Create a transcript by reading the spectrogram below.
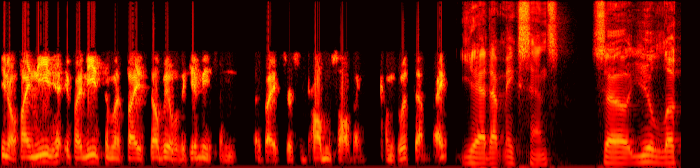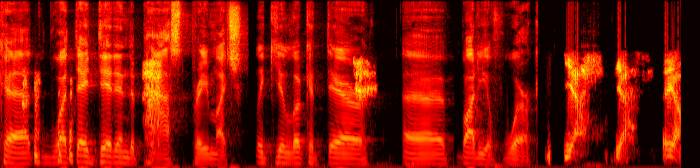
You know, if I need if I need some advice, they'll be able to give me some advice or some problem solving comes with them, right? Yeah, that makes sense. So you look at what they did in the past, pretty much. Like you look at their uh, body of work. Yes, yes, yeah,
